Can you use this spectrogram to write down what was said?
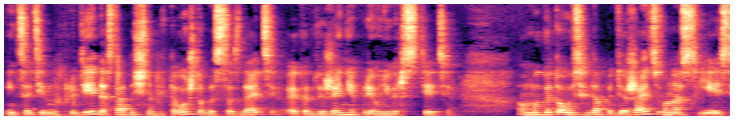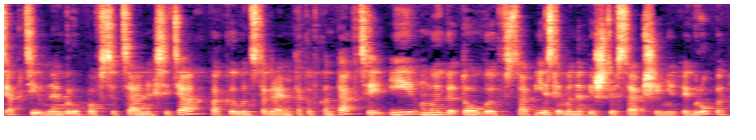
инициативных людей достаточно для того, чтобы создать эко-движение при университете. Мы готовы всегда поддержать. У нас есть активная группа в социальных сетях, как и в Инстаграме, так и ВКонтакте. И мы готовы, если вы напишете в сообщении этой группы,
